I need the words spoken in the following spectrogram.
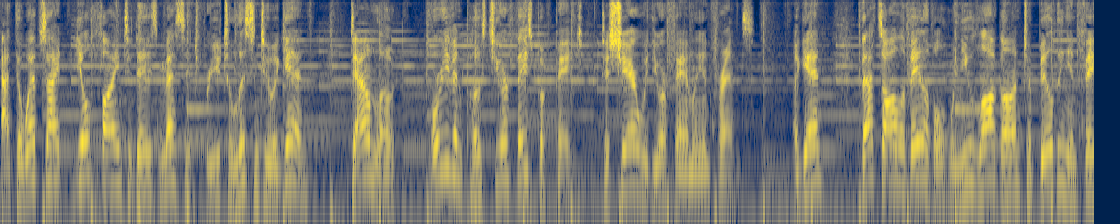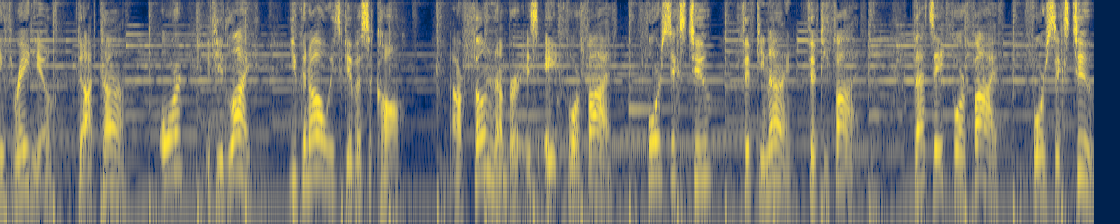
At the website, you'll find today's message for you to listen to again, download, or even post to your Facebook page to share with your family and friends. Again, that's all available when you log on to buildinginfaithradio.com. Or, if you'd like, you can always give us a call. Our phone number is 845 462 5955. That's 845 462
